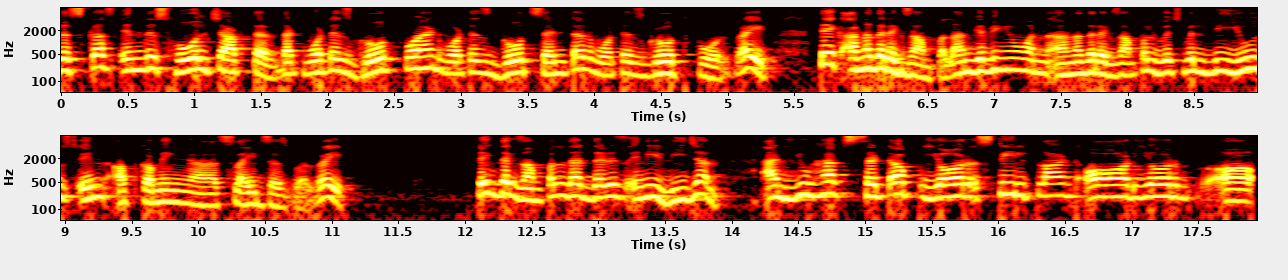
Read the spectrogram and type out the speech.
discuss in this whole chapter that what is growth point what is growth center what is growth pole right? Take another example. I'm giving you one another example which will be used in upcoming uh, slides as well right? Take the example that there is any region and you have set up your steel plant or your uh,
